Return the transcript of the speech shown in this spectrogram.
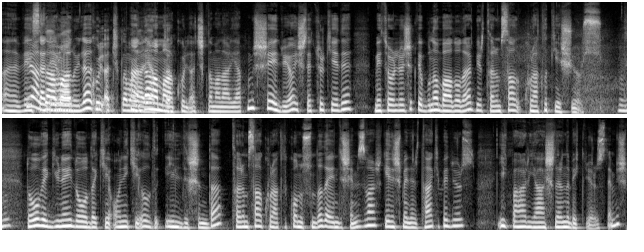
e, Veysel Eroğlu'yla makul açıklamalar ha, daha yaptı. makul açıklamalar yapmış. Şey diyor işte Türkiye'de meteorolojik ve buna bağlı olarak bir tarımsal kuraklık yaşıyoruz. Hı hı. Doğu ve Güneydoğu'daki 12 il, il dışında tarımsal kuraklık konusunda da endişemiz var. Gelişmeleri takip ediyoruz. İlkbahar yağışlarını bekliyoruz demiş.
